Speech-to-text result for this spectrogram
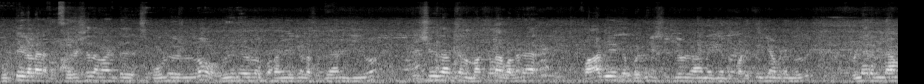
കുട്ടികളെ സുരക്ഷിതമായിട്ട് സ്കൂളുകളിലോ വീടുകളിലോ പറഞ്ഞേക്കാനുള്ള സംവിധാനം ചെയ്യുക. രക്ഷിതാക്കൾ മക്കളെ വളരെ ഭാവിയൊക്കെ പ്രതീക്ഷിച്ചുകൊണ്ടാണ് ഇങ്ങനെ പഠിപ്പിക്കാൻ പറ്റുന്നത് പിള്ളേരെല്ലാം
